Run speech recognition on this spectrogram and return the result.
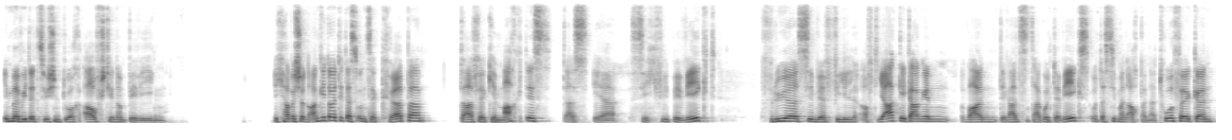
immer wieder zwischendurch aufstehen und bewegen. Ich habe schon angedeutet, dass unser Körper dafür gemacht ist, dass er sich viel bewegt. Früher sind wir viel auf die Jagd gegangen, waren den ganzen Tag unterwegs und das sieht man auch bei Naturvölkern.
